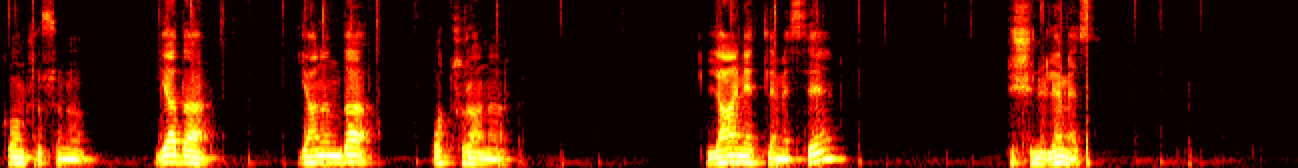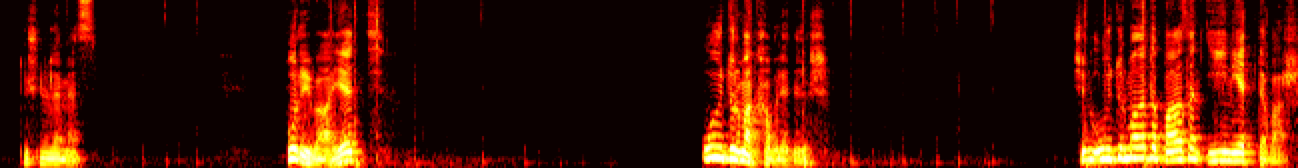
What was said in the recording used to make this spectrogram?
komşusunu ya da yanında oturanı lanetlemesi düşünülemez. Düşünülemez. Bu rivayet uydurma kabul edilir. Şimdi uydurmalarda bazen iyi niyet de var.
